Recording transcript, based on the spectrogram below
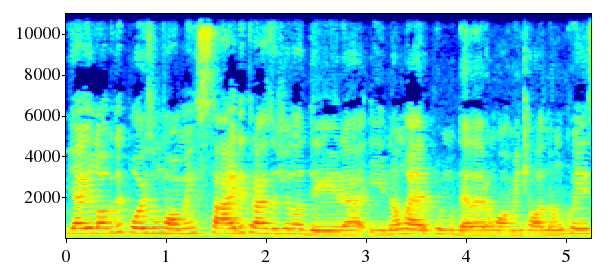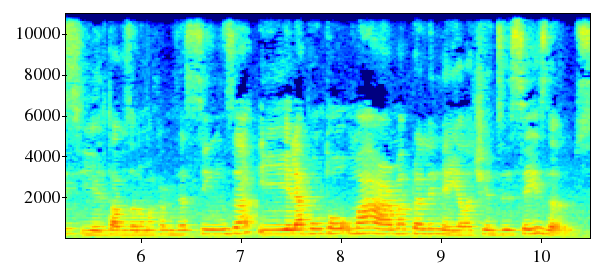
E aí, logo depois, um homem sai de trás da geladeira e não era o primo dela, era um homem que ela não conhecia. Ele tava usando uma camisa cinza e ele apontou uma arma pra Linnea. Ela tinha 16 anos.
